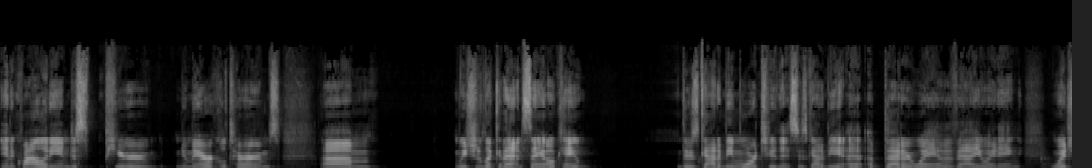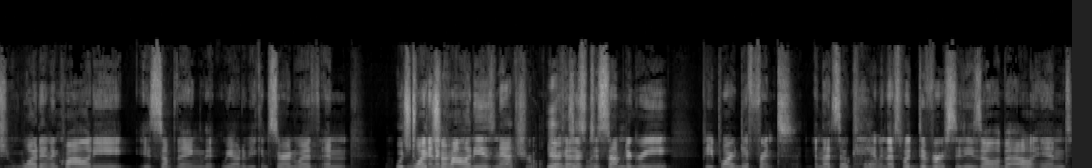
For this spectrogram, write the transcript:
inequality in just pure numerical terms. Um, we should look at that and say, okay, there's got to be more to this. There's got to be a, a better way of evaluating which what inequality is something that we ought to be concerned with, and Which- what which inequality is natural. Yeah, because exactly. to some degree, people are different, and that's okay. I mean, that's what diversity is all about, and.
